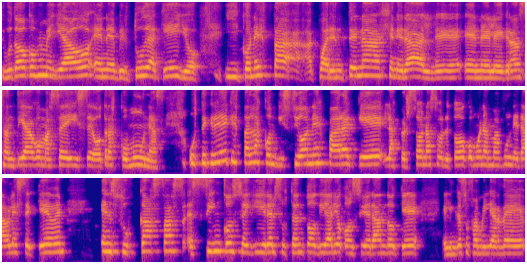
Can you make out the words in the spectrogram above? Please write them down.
Diputado Cosme Mellado, en eh, virtud de aquello y con esta cuarentena general eh, en el eh, Gran Santiago, seis otras comunas, ¿usted cree que están las condiciones para que las personas, sobre todo comunas más vulnerables, se queden en sus casas eh, sin conseguir el sustento diario, considerando que el ingreso familiar de,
